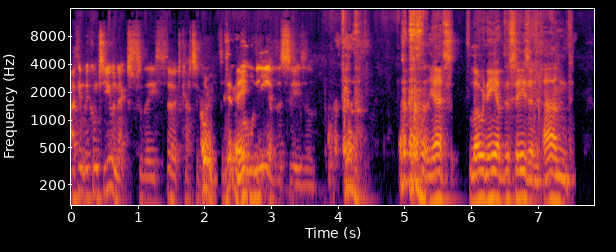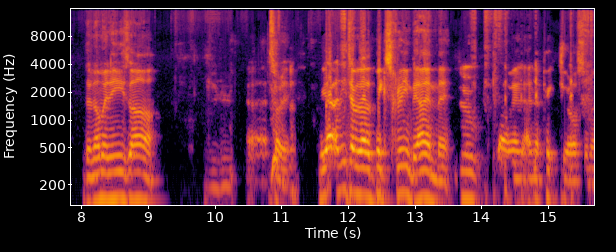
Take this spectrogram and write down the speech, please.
I think we come to you next for the third category. Oh, is it me? Loanee of the season. yes, low knee of the season, and the nominees are. Uh, sorry, yeah, I need to have a big screen behind me. Oh, and, and a picture or something,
